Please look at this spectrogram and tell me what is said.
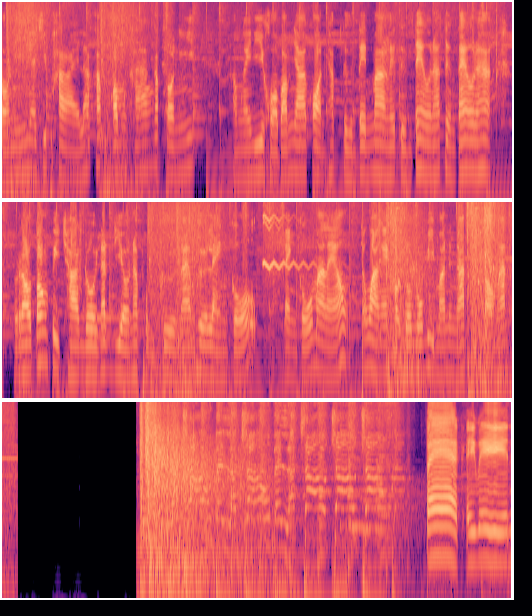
ตอนนี้เนี่ยชิบหายแล้วครับคอมค้างครับตอนนี้ ทำไงดีขอปั๊มยาก่อนครับ ตื่นเต้นมากเลยตื่นเต้วนะ ตื่นเต้วนะฮะเราต้องปิดฉากโดยนัดเดียวนะผมคือนายอำเภอแหลงโกแหลงโกมาแล้วจังหวะไงเขาโดนโมบีมาหนึ่งนัดสองนัดแตกไอเวน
